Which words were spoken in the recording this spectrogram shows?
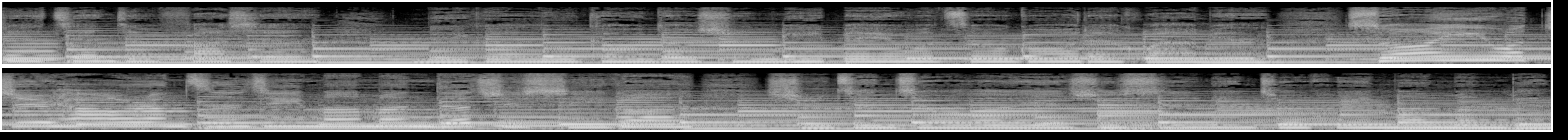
是渐渐发现，每个路口都是你陪我走过的画面，所以我只好让自己慢慢的去习惯，时间久了，也许思念就会慢慢变。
